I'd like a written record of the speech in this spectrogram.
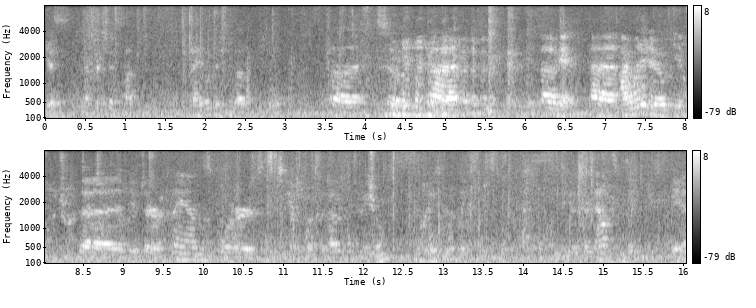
Yes? I have a question about people. Uh, so, uh, okay, uh, I want to know if the, if there are plans or something to think about doing sure. simply to replace these two components. Because there now it seems like basic data,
